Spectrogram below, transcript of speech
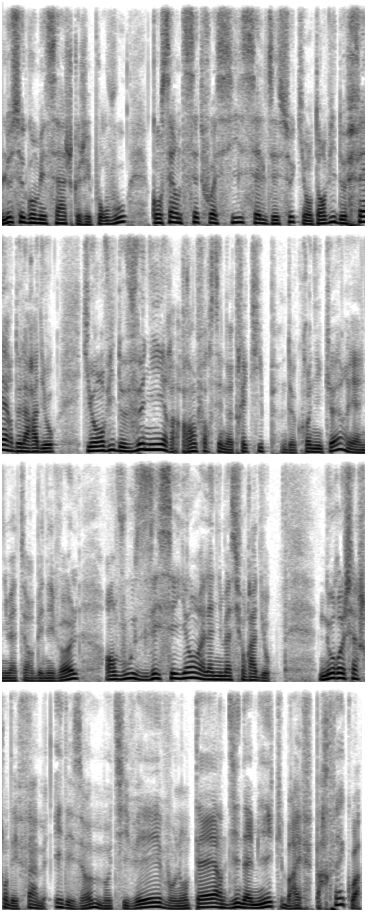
Le second message que j'ai pour vous concerne cette fois-ci celles et ceux qui ont envie de faire de la radio, qui ont envie de venir renforcer notre équipe de chroniqueurs et animateurs bénévoles en vous essayant à l'animation radio. Nous recherchons des femmes et des hommes motivés, volontaires, dynamiques, bref, parfaits quoi,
